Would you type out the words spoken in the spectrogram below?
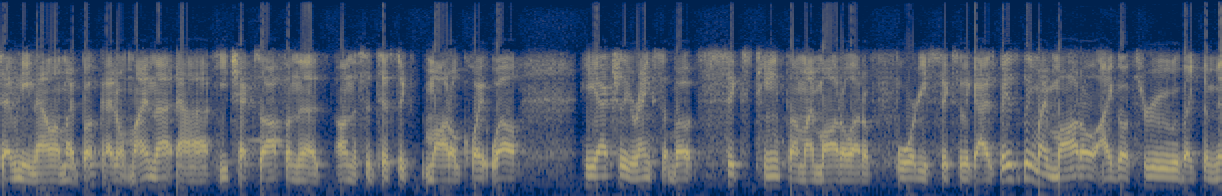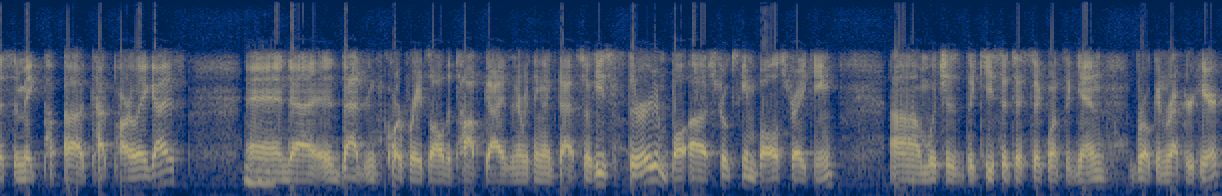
70 now on my book. I don't mind that. Uh, he checks off on the on the statistics model quite well. He actually ranks about 16th on my model out of 46 of the guys. Basically, my model I go through like the miss and make uh, cut parlay guys. And uh, that incorporates all the top guys and everything like that. So he's third in ball, uh, strokes gained ball striking, um, which is the key statistic. Once again, broken record here.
